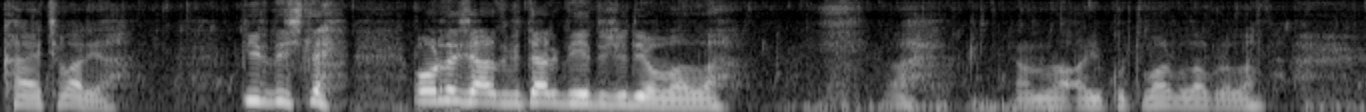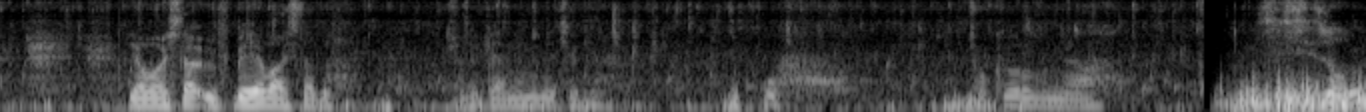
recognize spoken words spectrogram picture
kayaç var ya bir dişle orada şarj biter diye düşünüyorum valla ah, yalnız ayı kurt var mı la buralarda yavaştan ürkmeye başladı. Şöyle kendimi de çekeyim. Of. Çok yoruldum ya. Siz siz olun.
